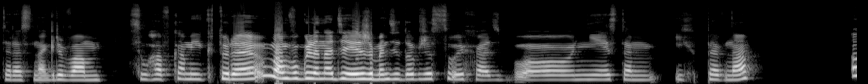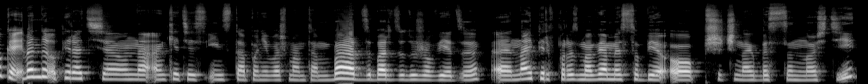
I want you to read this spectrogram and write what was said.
teraz nagrywam słuchawkami, które mam w ogóle nadzieję, że będzie dobrze słychać, bo nie jestem ich pewna. Okay. będę opierać się na ankiecie z Insta, ponieważ mam tam bardzo, bardzo dużo wiedzy. E, najpierw porozmawiamy sobie o przyczynach bezsenności,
